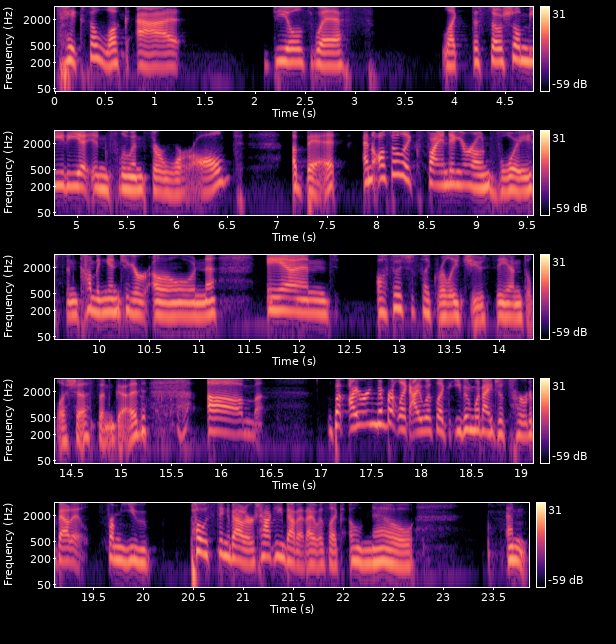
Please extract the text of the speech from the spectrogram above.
takes a look at deals with like the social media influencer world a bit and also like finding your own voice and coming into your own and also it's just like really juicy and delicious and good. Um but i remember like i was like even when i just heard about it from you posting about it or talking about it i was like oh no. Um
